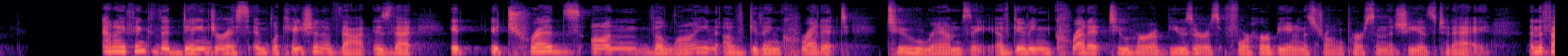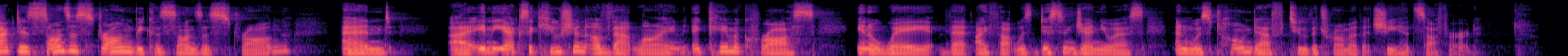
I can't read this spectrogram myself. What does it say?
And I think the dangerous implication of that is that it it treads on the line of giving credit to Ramsay, of giving credit to her abusers for her being the strong person that she is today. And the fact is, Sansa's strong because Sansa's strong. And uh, in the execution of that line, it came across in a way that I thought was disingenuous and was tone deaf to the trauma that she had suffered.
